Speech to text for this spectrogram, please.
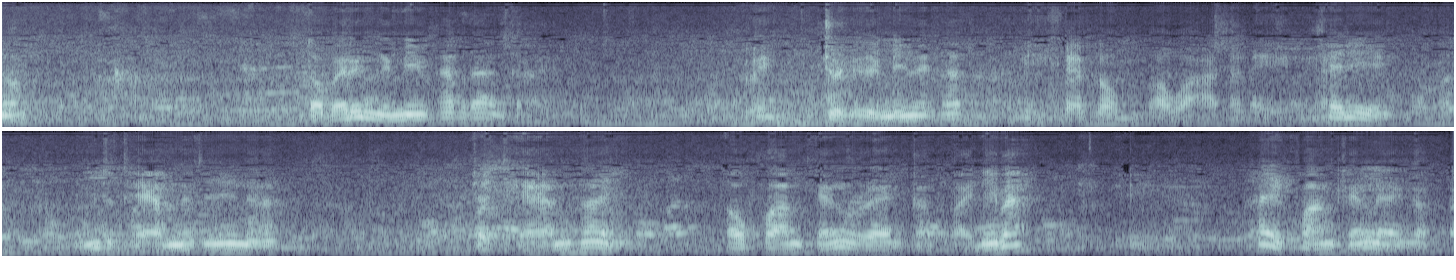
เนาะต่อไปเรื่องอื่นมีไหมครับร่างกายเป็นจุดอื่นมีไหมครับ มีแค่ลมประวาอะไรอย่างเงี้ยแค่นี้เองผมจะแถมนะทีนี้นะจะแถมให้เอาความแข็งแรงกลับไปดีไหมให้ความแข็งแรงกลับไป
